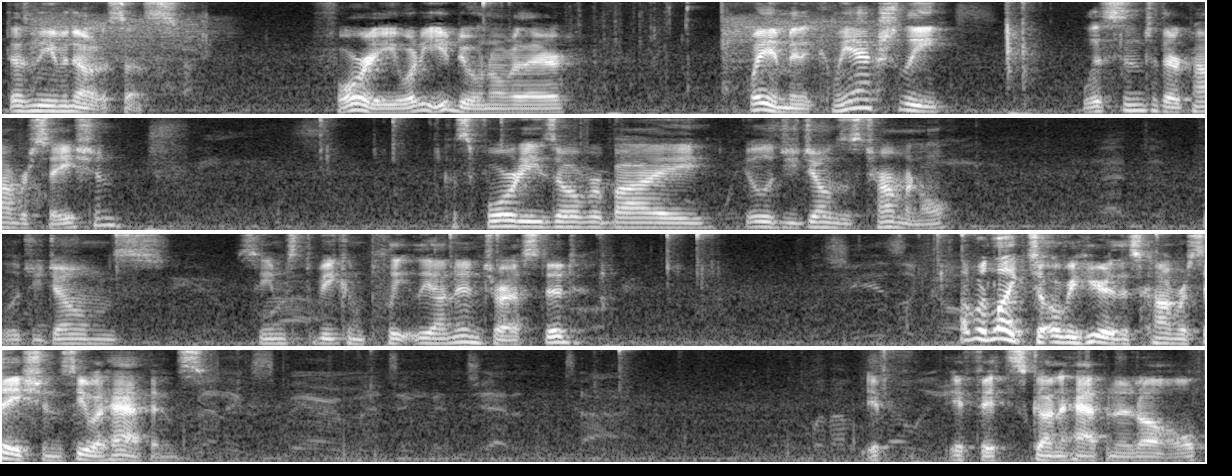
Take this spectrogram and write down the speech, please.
Doesn't even notice us. 40, what are you doing over there? Wait a minute, can we actually listen to their conversation? Because 40's over by Eulogy Jones's terminal. Eulogy Jones seems to be completely uninterested. I would like to overhear this conversation and see what happens. if if it's gonna happen at all.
